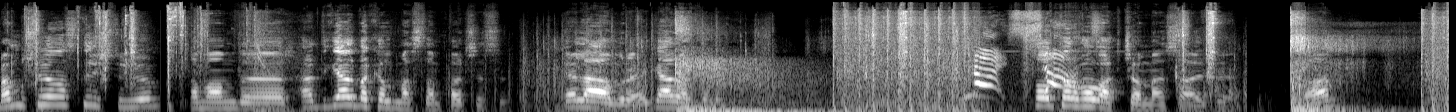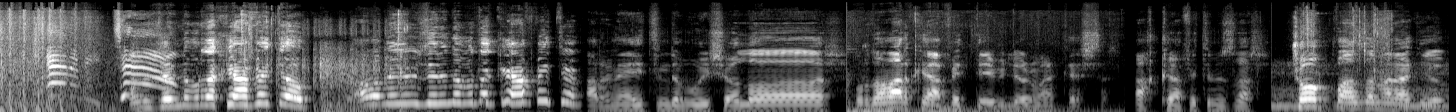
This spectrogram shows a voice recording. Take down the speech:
Ben bu silahı nasıl değiştiriyorum? Tamamdır. Hadi gel bakalım aslan parçası. Gel abi buraya gel bakalım. Sol tarafa bakacağım ben sadece. Lan down! üzerinde burada kıyafet yok. Ama benim üzerimde burada kıyafet yok. Arena eğitimde bu iş olur. Burada var kıyafet diye biliyorum arkadaşlar. Ah kıyafetimiz var. Çok fazla merak ediyorum.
